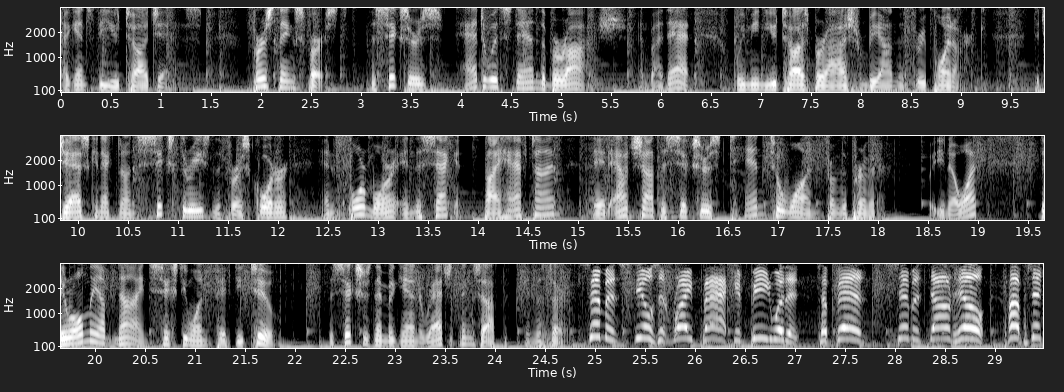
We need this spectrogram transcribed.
against the Utah Jazz. First things first, the Sixers had to withstand the barrage, and by that, we mean Utah's barrage from beyond the three point arc. The Jazz connected on six threes in the first quarter and four more in the second. By halftime, they had outshot the Sixers 10 to 1 from the perimeter. But you know what? They were only up 9, 61 52. The Sixers then began to ratchet things up in the third. Simmons steals it right back Embiid with it to Ben. Simmons downhill, cups it,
